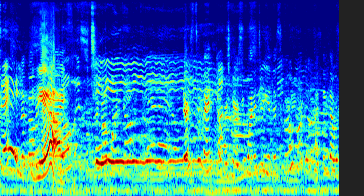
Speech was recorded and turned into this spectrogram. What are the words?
There's only five. Yeah. There's too many over here. You wanted to be in this group? I think that was.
